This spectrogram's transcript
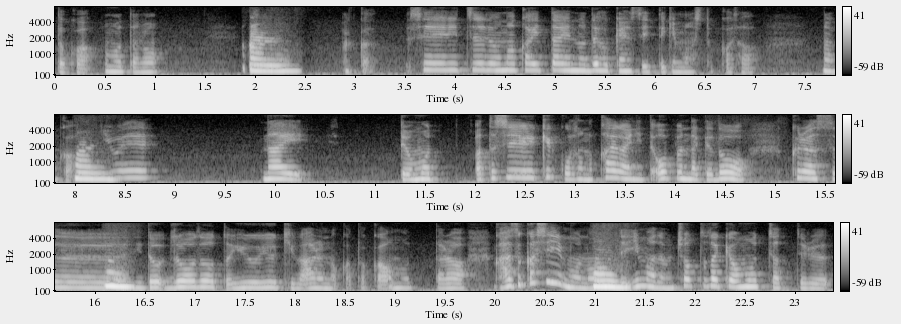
とか思ったの。うん。なんか生理痛でお腹痛いので保健室行ってきますとかさなんかうん言えないって思っ私結構その海外に行ってオープンだけどクラスにど堂々と言う勇気があるのかとか思ったら恥ずかしいものって今でもちょっとだけ思っちゃってる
